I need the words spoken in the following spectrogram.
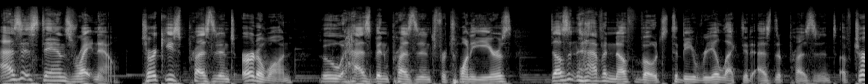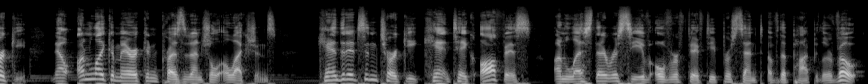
As it stands right now, Turkey's President Erdogan, who has been president for 20 years, doesn't have enough votes to be reelected as the president of Turkey. Now, unlike American presidential elections, candidates in Turkey can't take office unless they receive over 50% of the popular vote.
